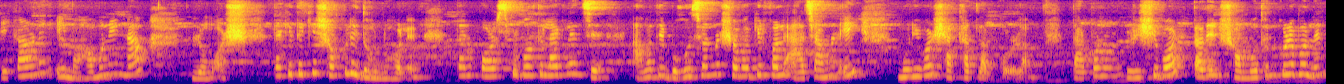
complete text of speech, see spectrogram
এই কারণে এই মহামুনির নাম লোমস তাকে দেখে সকলেই ধন্য হলেন। তার পরস্পর বলতে লাগলেন যে, আমাদের বহু জন্মের সৌভাগ্যের ফলে আজ আমরা এই মুনিবর সাক্ষাৎ লাভ করলাম। তারপর ঋষিবর তাদের সম্বোধন করে বললেন,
